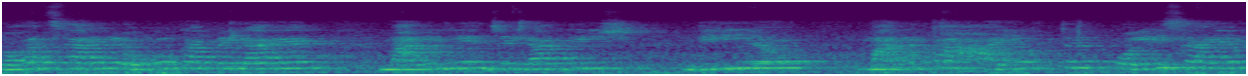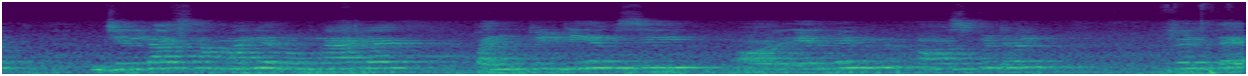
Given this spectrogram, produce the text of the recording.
बहुत सारे लोगों का मिला है, माननीय जिलाधीश डी डीओ मानपा आयुक्त पुलिस आयुक्त, जिला सामान्य रुग्णालय पीडीएमसी और एरविन हॉस्पिटल फिरते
